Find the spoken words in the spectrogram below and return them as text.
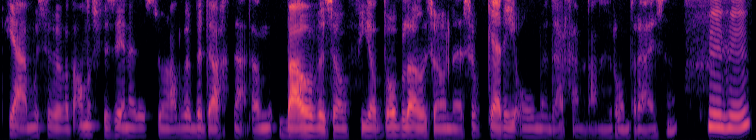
ja, moesten we wat anders verzinnen. Dus toen hadden we bedacht, nou, dan bouwen we zo'n Fiat Doblo, zo'n uh, zo'n caddy om. En daar gaan we dan in rondreizen. Mm -hmm.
